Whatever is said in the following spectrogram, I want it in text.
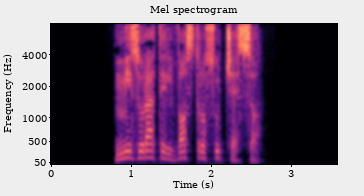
Misurate il vostro successo.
